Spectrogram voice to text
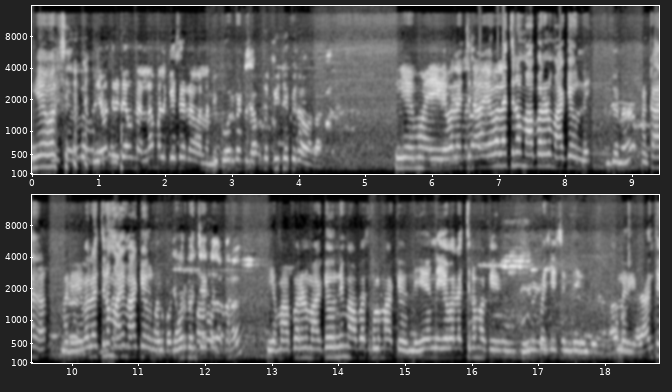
ఇక ఎవరు రేవంత్ రెడ్డి ఉండాలా మళ్ళీ కేసీఆర్ రావాలా మీ గవర్నమెంట్ లేకపోతే బీజేపీ రావాలా? ఏమో ఎవరు వచ్చినా ఎవరు వచ్చినా మా పనులు మాకే ఉన్నాయి. అంతేనా? కాదా? మరి ఎవరు వచ్చినా మా మాకే ఉన్నాయి మా పనులు మాకే ఉన్నాయి మా బతుకులు మాకే ఉన్నాయి. ఏం ఎవరు వచ్చినా మాకు చేసింది ఉన్నది కదా అంతే?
